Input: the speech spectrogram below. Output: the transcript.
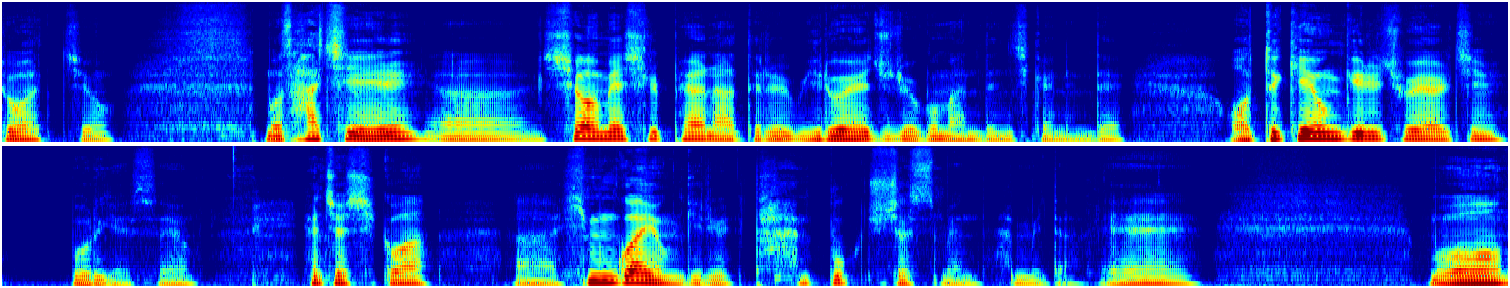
좋았죠. 뭐 사실 어, 시험에 실패한 아들을 위로해 주려고 만든 시간인데 어떻게 용기를 줘야 할지 모르겠어요. 현철 씨가 어, 힘과 용기를 담뿍 주셨으면 합니다. 예. 뭐,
